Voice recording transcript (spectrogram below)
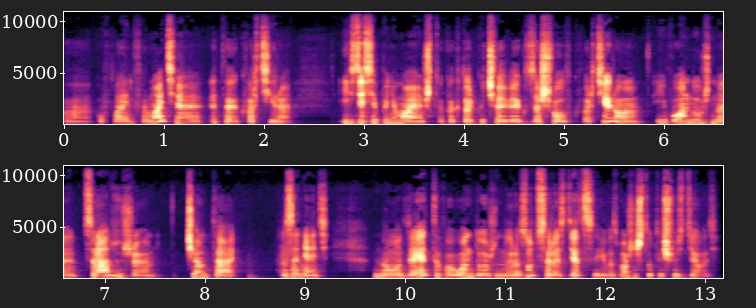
в офлайн формате это квартира. И здесь я понимаю, что как только человек зашел в квартиру, его нужно сразу же чем-то занять. Но для этого он должен разуться, раздеться и, возможно, что-то еще сделать.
